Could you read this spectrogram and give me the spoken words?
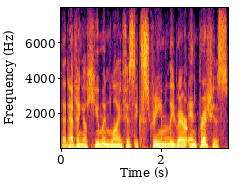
that having a human life is extremely rare and precious.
